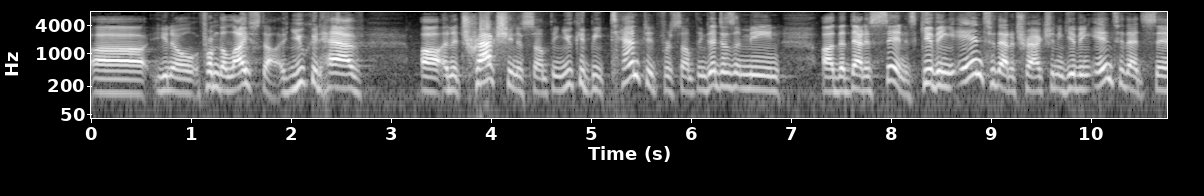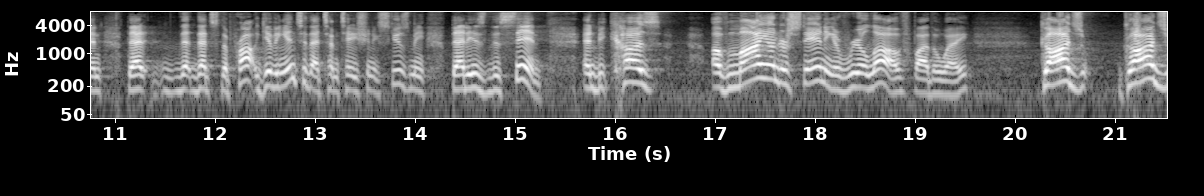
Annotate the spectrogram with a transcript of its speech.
uh, you know, from the lifestyle. You could have uh, an attraction to something, you could be tempted for something. That doesn't mean uh, that that is sin. It's giving into that attraction and giving into that sin that, that that's the problem. Giving into that temptation, excuse me, that is the sin. And because of my understanding of real love, by the way, God's God's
